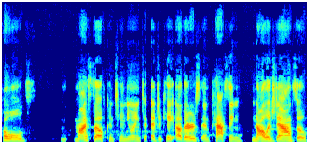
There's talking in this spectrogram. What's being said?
holds myself continuing to educate others and passing knowledge down. So,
